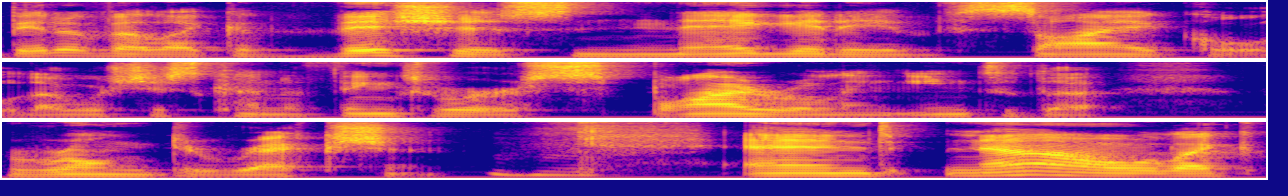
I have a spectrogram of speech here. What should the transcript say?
bit of a like a vicious negative cycle that was just kind of things were spiraling into the wrong direction. mhm. And now, like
